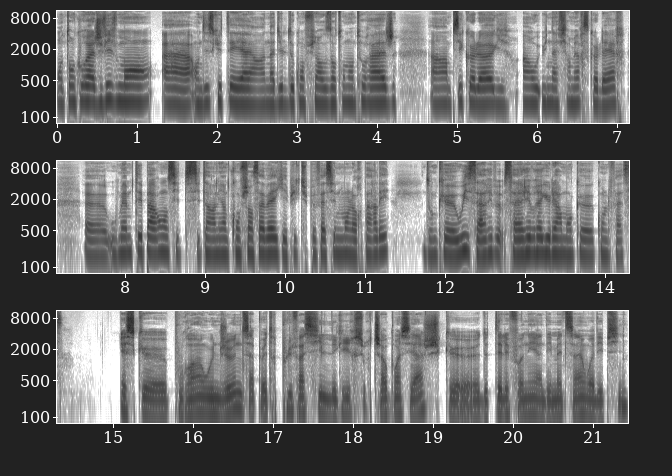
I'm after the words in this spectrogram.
on t'encourage vivement à en discuter à un adulte de confiance dans ton entourage, à un psychologue, un ou une infirmière scolaire, euh, ou même tes parents si, si tu as un lien de confiance avec et puis que tu peux facilement leur parler. Donc euh, oui, ça arrive, ça arrive régulièrement qu'on le fasse. Est-ce que pour un ou une jeune, ça peut être plus facile d'écrire sur ciao.ch que de téléphoner à des médecins ou à des psys?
